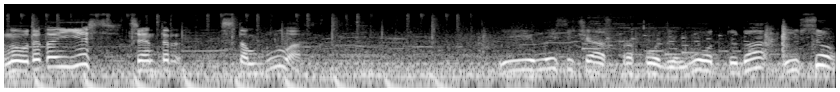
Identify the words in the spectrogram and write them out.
Ну вот это и есть центр Стамбула. И мы сейчас проходим вот туда и все.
